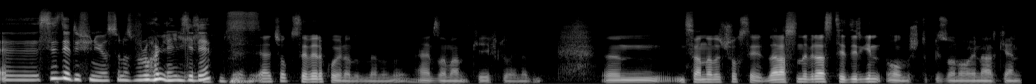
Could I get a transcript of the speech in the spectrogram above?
Ee, siz ne düşünüyorsunuz bu rolle ilgili? yani çok severek oynadım ben onu. Her zaman keyifli oynadım. Ee, insanlar da çok sevdiler. Aslında biraz tedirgin olmuştuk biz onu oynarken.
